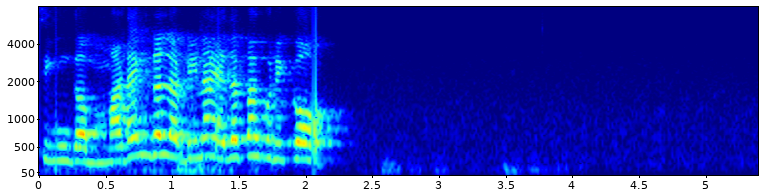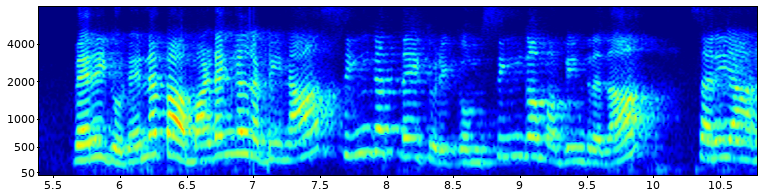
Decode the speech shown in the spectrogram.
சிங்கம். மடங்கள் அப்படின்னா எதப்பா குறிக்கும்? வெரி குட் என்னப்பா? மடங்கள் அப்படின்னா சிங்கத்தை குறிக்கும். சிங்கம் அப்படின்றதா சரியான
